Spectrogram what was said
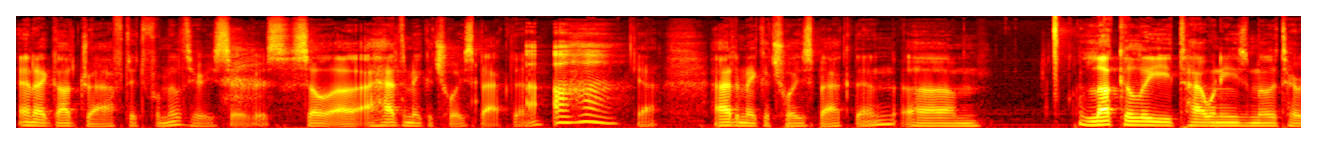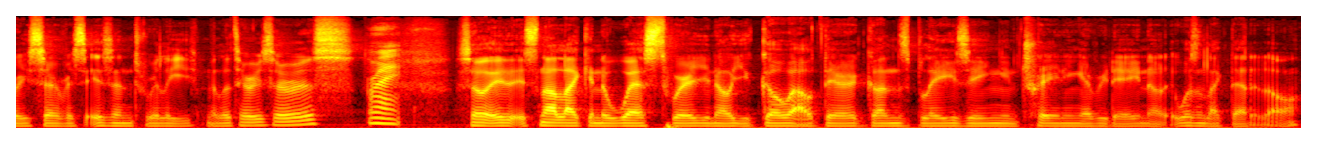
and I got drafted for military service. So uh, I had to make a choice back then. Uh huh. Yeah, I had to make a choice back then. Um, luckily, Taiwanese military service isn't really military service. Right. So it, it's not like in the West where you know you go out there guns blazing and training every day. No, it wasn't like that at all.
